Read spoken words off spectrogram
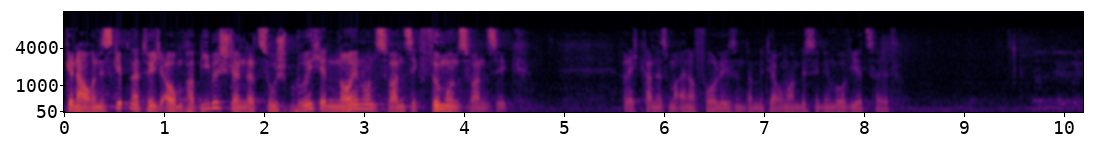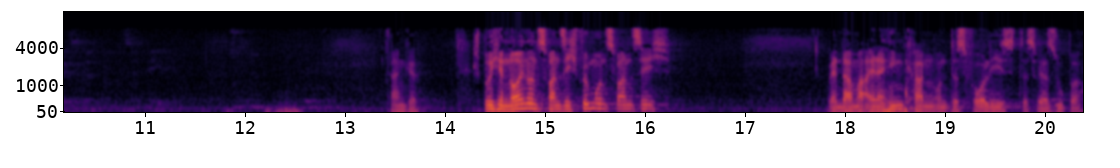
Genau, und es gibt natürlich auch ein paar Bibelstellen dazu, Sprüche 29, 25. Vielleicht kann es mal einer vorlesen, damit ihr auch mal ein bisschen involviert seid. Danke. Sprüche 29, 25. Wenn da mal einer hin kann und das vorliest, das wäre super.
